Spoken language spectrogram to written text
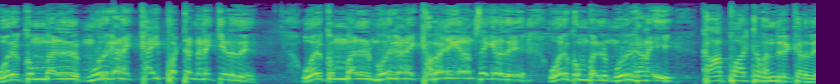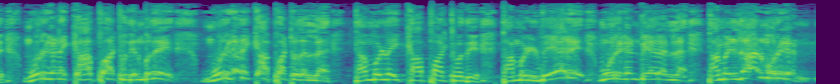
ஒரு கும்பல் முருகனை கைப்பற்ற நினைக்கிறது. ஒரு கும்பல் முருகனை கபலீகரம் செய்கிறது. ஒரு கும்பல் முருகனை காப்பாற்ற வந்திருக்கிறது. முருகனை காப்பாற்றுவது என்பது முருகனை காப்பாற்றுவதல்ல தமிழை காப்பாற்றுவது. தமிழ் வேறு முருகன் வேறு அல்ல தமிழ்தான் முருகன்.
